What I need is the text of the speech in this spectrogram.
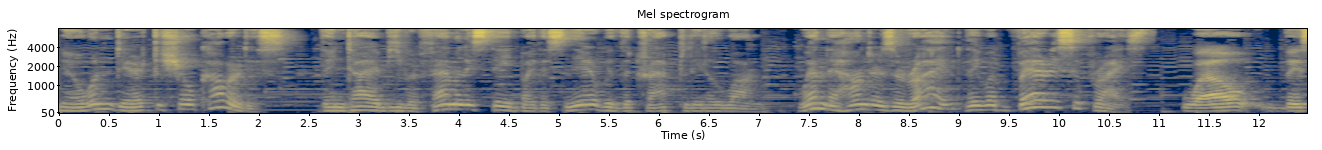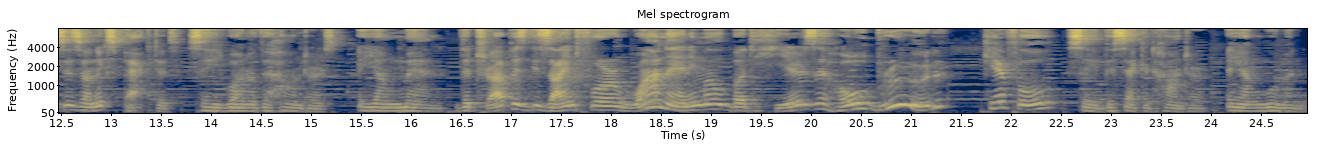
No one dared to show cowardice. The entire beaver family stayed by the snare with the trapped little one. When the hunters arrived, they were very surprised. Well, this is unexpected, said one of the hunters, a young man. The trap is designed for one animal, but here's a whole brood. Careful, said the second hunter, a young woman.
